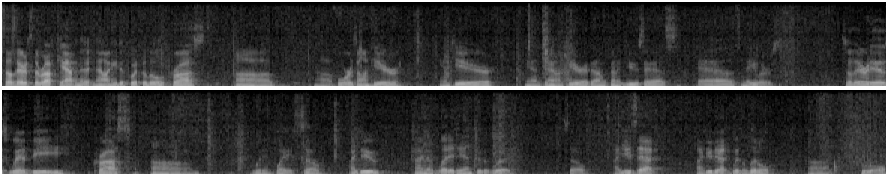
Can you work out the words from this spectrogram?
So there's the rough cabinet. Now I need to put the little cross uh, uh, boards on here and here and down here that I'm going to use as, as nailers. So there it is with the cross um, wood in place. So I do kind of let it into the wood. So I use that, I do that with a little uh, tool.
